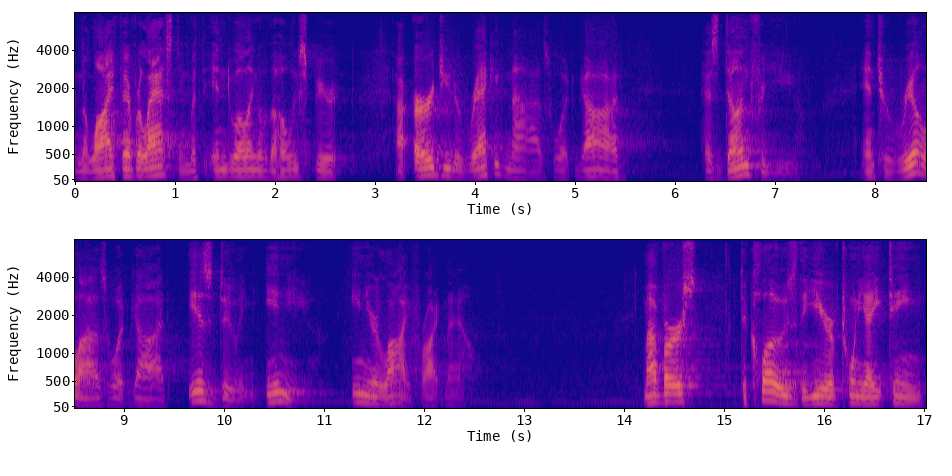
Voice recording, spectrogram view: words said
and the life everlasting with the indwelling of the Holy Spirit. I urge you to recognize what God has done for you and to realize what God is doing in you, in your life right now. My verse to close the year of 2018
